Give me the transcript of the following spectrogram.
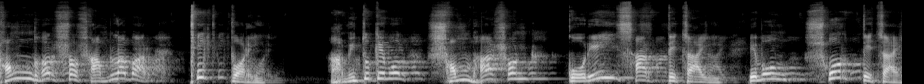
সংঘর্ষ সামলাবার ঠিক পরেই। আমি তো কেবল সম্ভাষণ করেই সারতে চাই এবং সরতে চাই,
